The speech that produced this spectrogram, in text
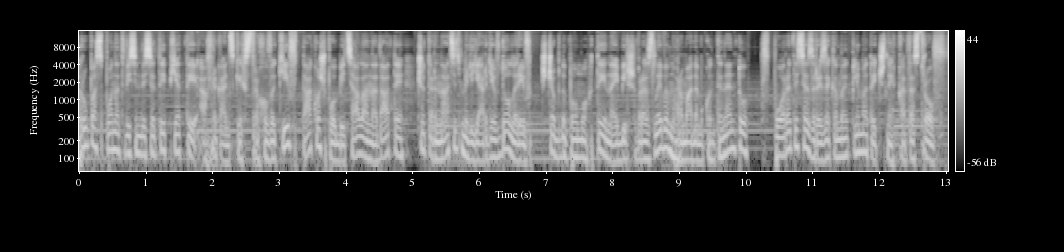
Група з понад 85 африканських страховиків також пообіцяла надати 14 мільярдів доларів, щоб допомогти найбільш вразливим громадам континенту впоратися з ризиками кліматичних катастроф.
